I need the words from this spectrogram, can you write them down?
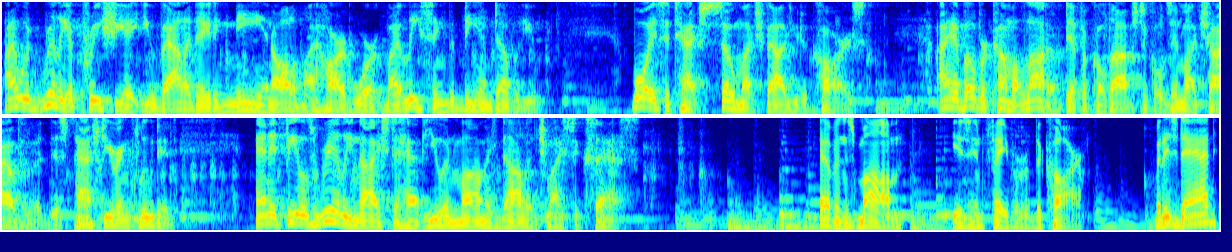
I would really appreciate you validating me and all of my hard work by leasing the BMW. Boys attach so much value to cars. I have overcome a lot of difficult obstacles in my childhood, this past year included, and it feels really nice to have you and Mom acknowledge my success. Evan's mom is in favor of the car, but his dad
